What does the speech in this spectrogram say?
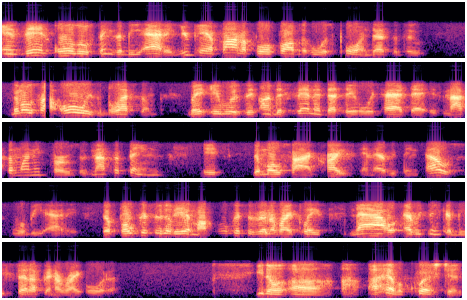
and then all those things will be added. You can't find a forefather who was poor and destitute. The Most High always blessed them, but it was the understanding that they always had that it's not the money first, it's not the things, it's the Most High Christ, and everything else will be added. The focus is there. My focus is in the right place. Now everything can be set up in the right order. You know, uh, I have a question,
